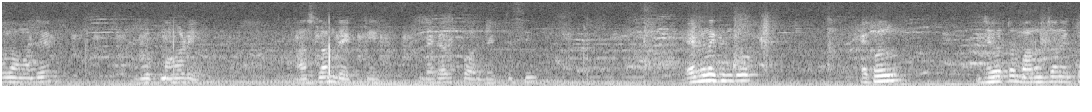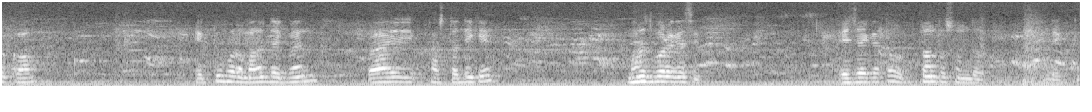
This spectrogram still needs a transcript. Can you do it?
হলো আমাদের রূপমহরে আসলাম দেখতে, দেখার পর দেখতেছি। এখানে কিন্তু এখন যেহেতু মানুষজন একটু কম, একটু বড় মানুষ দেখবেন, প্রায় পাঁচটার দিকে মানুষ ভরে গেছে। এই জায়গাটা অত্যন্ত সুন্দর দেখতে।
